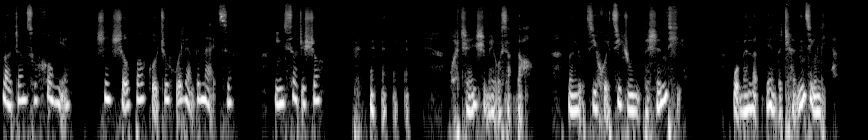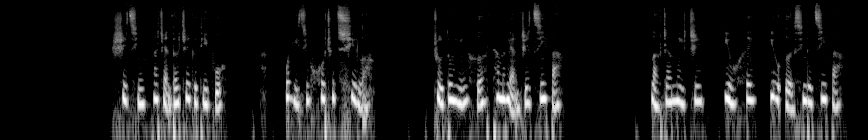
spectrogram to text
老张从后面伸手包裹住我两个奶子，淫笑着说：“ 我真是没有想到能有机会进入你的身体，我们冷艳的陈经理啊！”事情发展到这个地步，我已经豁出去了，主动迎合他们两只鸡巴。老张那只又黑。又恶心的鸡巴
